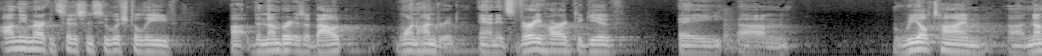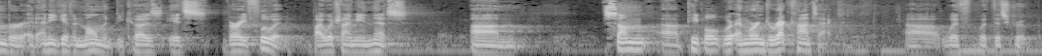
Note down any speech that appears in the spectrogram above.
on the American citizens who wish to leave, uh, the number is about 100, and it's very hard to give a um, real-time uh, number at any given moment because it's very fluid. By which I mean this: um, some uh, people, we're, and we're in direct contact uh, with with this group.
